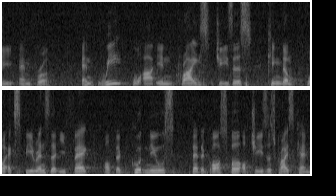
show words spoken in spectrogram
the emperor. And we who are in Christ Jesus' kingdom will experience the effect of the good news that the gospel of Jesus Christ can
